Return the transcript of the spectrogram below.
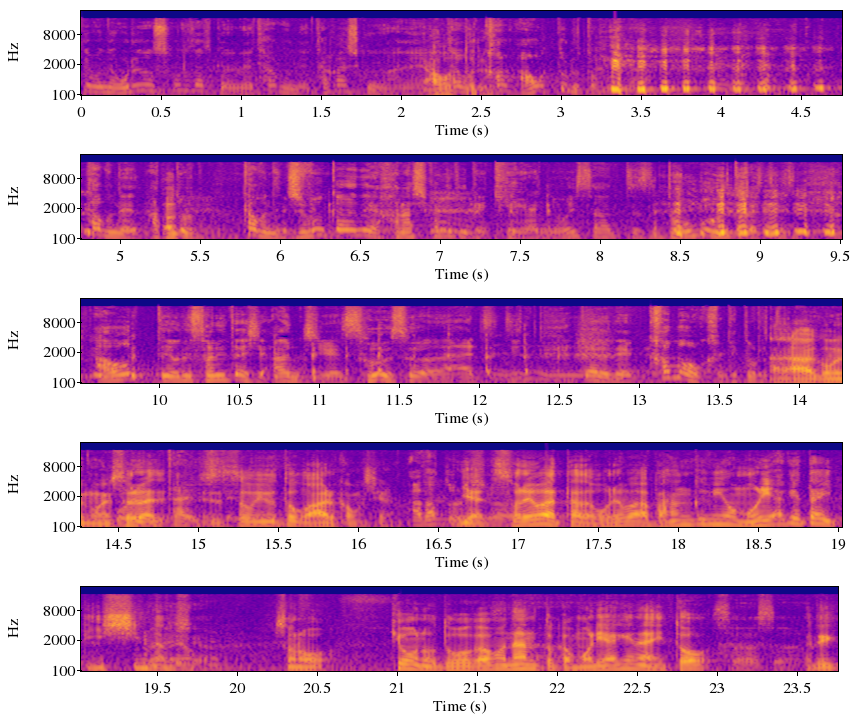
でもね俺の想像だけどね多分ね高橋君がね煽っとる。煽っとると思う 分ね煽っとる多分ね自分からね話しかけてて「毛ガニおじさんってどう思う?」とか言って煽ってよねそれに対してアンチが「そうそう」あーって言ってだからね鎌をかけとるああごめんごめん。それはそういうとこあるかもしれあだとないいやそれはただ俺は番組を盛り上げたいって一心なのよ。その今日の動画をなんとか盛り上げないと。そうそう、で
